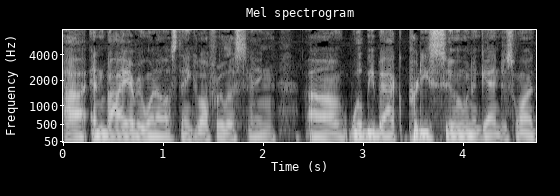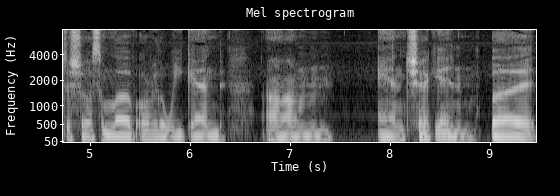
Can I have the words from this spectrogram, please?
Uh, and bye, everyone else. Thank you all for listening. Uh, we'll be back pretty soon. Again, just wanted to show some love over the weekend um, and check in. But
